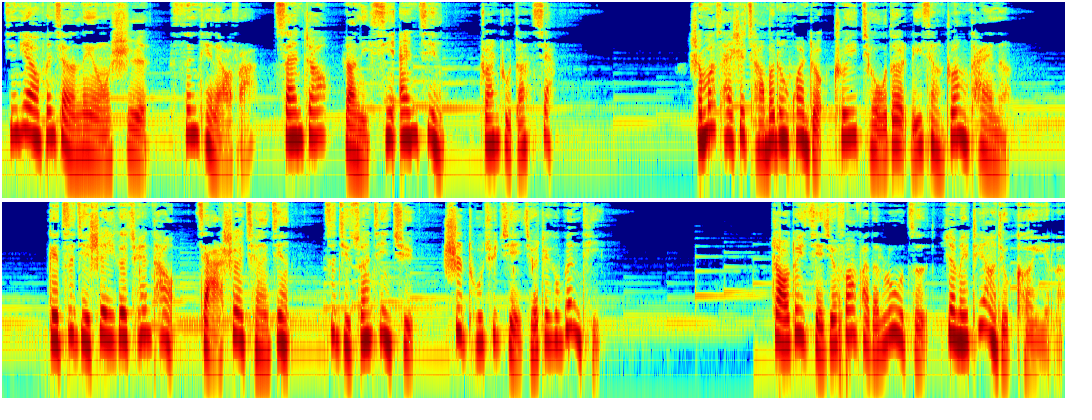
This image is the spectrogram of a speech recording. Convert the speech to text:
今天要分享的内容是森田疗法三招，让你心安静，专注当下。什么才是强迫症患者追求的理想状态呢？给自己设一个圈套，假设情境，自己钻进去，试图去解决这个问题。找对解决方法的路子，认为这样就可以了，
